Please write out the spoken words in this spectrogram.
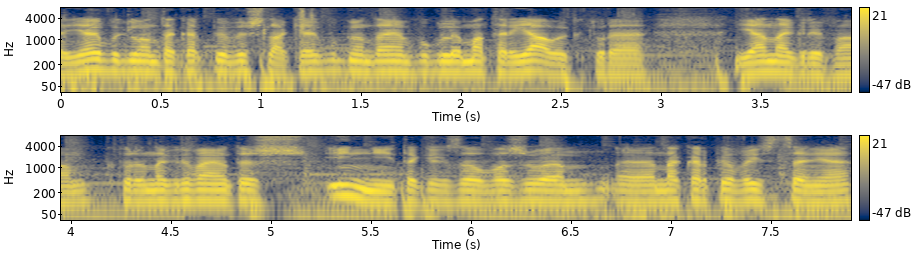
e, jak wygląda karpiowy szlak, jak wyglądają w ogóle materiały, które ja nagrywam, które nagrywają też inni, tak jak zauważyłem e, na karpiowej scenie.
